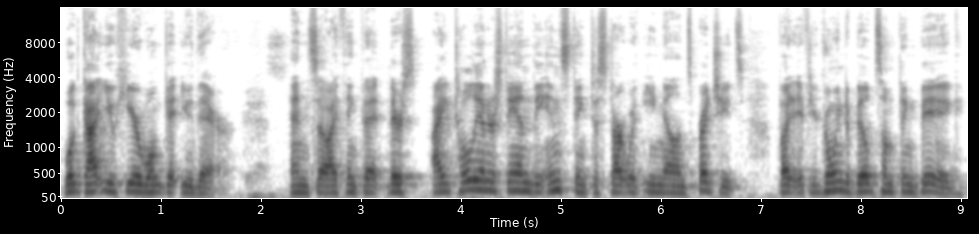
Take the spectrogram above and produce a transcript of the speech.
what got you here won't get you there. And so I think that there's, I totally understand the instinct to start with email and spreadsheets. But if you're going to build something big,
